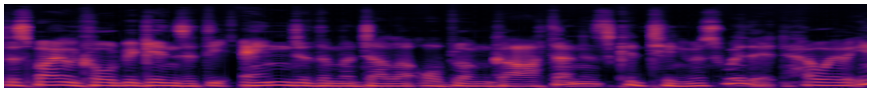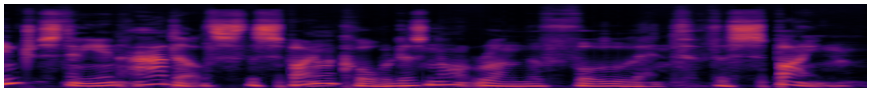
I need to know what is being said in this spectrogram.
The spinal cord begins at the end of the medulla oblongata and is continuous with it. However, interestingly, in adults, the spinal cord does not run the full length of the spine,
